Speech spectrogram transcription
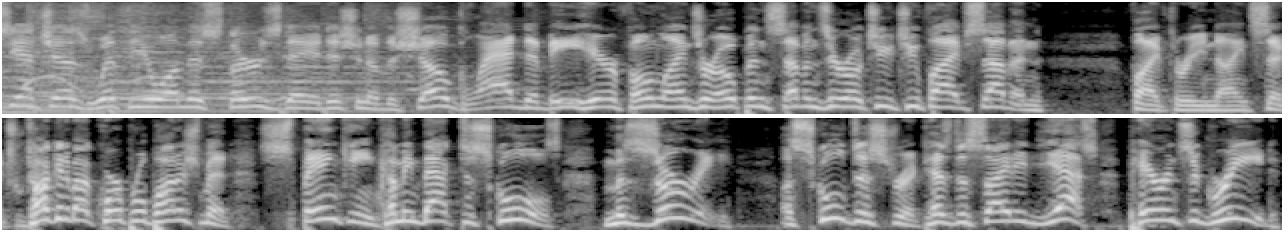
Sanchez with you on this Thursday edition of the show. Glad to be here. Phone lines are open 702 257 5396. We're talking about corporal punishment, spanking, coming back to schools. Missouri, a school district, has decided yes, parents agreed.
